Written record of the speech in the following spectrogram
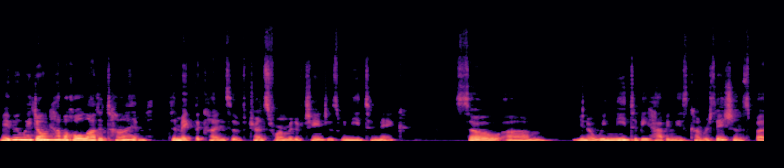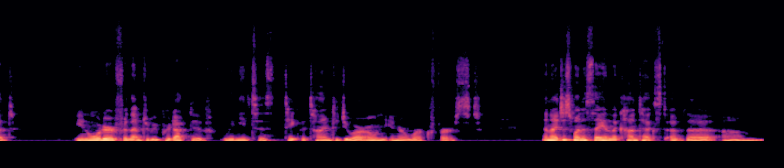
maybe we don't have a whole lot of time to make the kinds of transformative changes we need to make. So, um, you know, we need to be having these conversations, but in order for them to be productive, we need to take the time to do our own inner work first. And I just want to say, in the context of the um,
